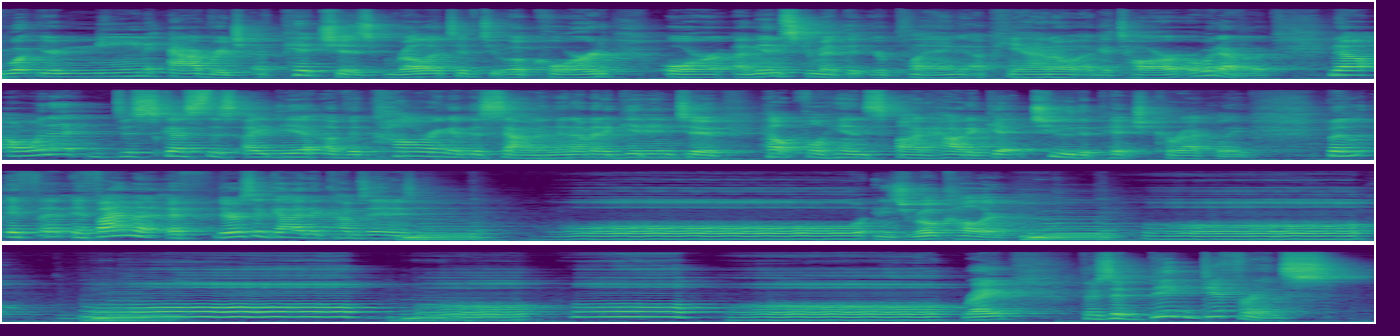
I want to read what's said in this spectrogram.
what your mean average of pitch is relative to a chord or an instrument that you're playing, a piano, a guitar, or whatever. Now, I want to discuss this idea of the coloring of the sound, and then I'm going to get into helpful hints on how to get to the pitch correctly. But if, if I'm a, if there's a guy that comes in and is, and he's real colored, There's a big difference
